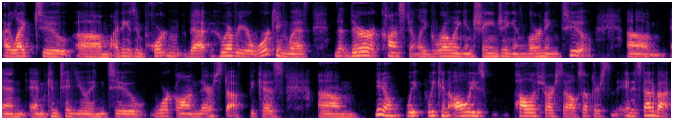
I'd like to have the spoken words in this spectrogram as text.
i like to um, i think it's important that whoever you're working with that they're constantly growing and changing and learning too um, and and continuing to work on their stuff because um, you know we we can always polish ourselves up. There's and it's not about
